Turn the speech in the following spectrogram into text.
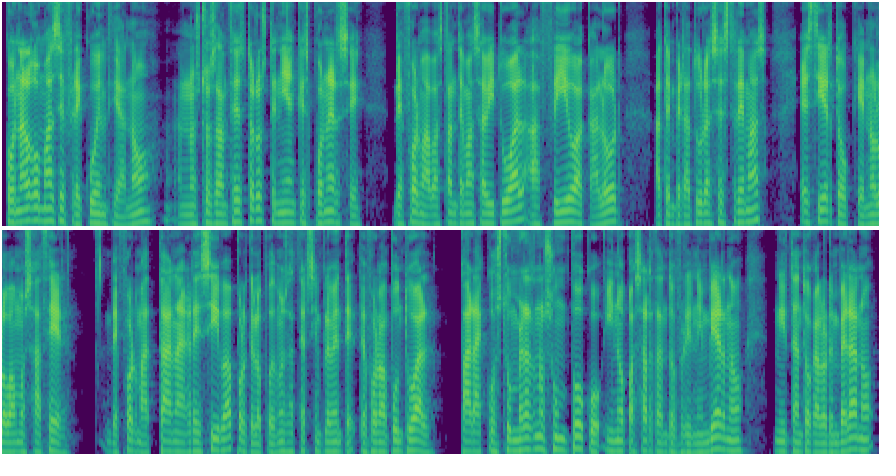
con algo más de frecuencia, ¿no? Nuestros ancestros tenían que exponerse de forma bastante más habitual a frío, a calor, a temperaturas extremas. Es cierto que no lo vamos a hacer de forma tan agresiva porque lo podemos hacer simplemente de forma puntual para acostumbrarnos un poco y no pasar tanto frío en invierno ni tanto calor en verano.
